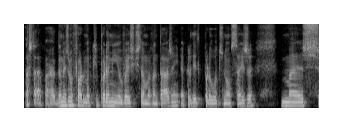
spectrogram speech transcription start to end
lá está, pá, da mesma forma que para mim eu vejo que isto é uma vantagem, acredito que para outros não seja, mas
